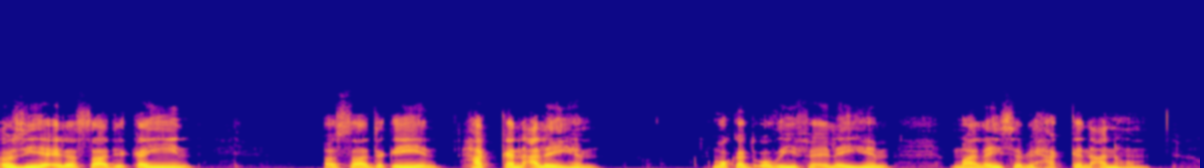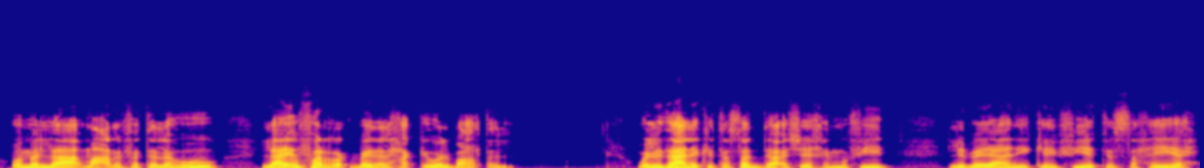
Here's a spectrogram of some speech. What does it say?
عزي إلى الصادقين الصادقين حقا عليهم وقد أضيف إليهم ما ليس بحق عنهم ومن لا معرفة له لا يفرق بين الحق والباطل. ولذلك تصدى الشيخ المفيد لبيان كيفية الصحيح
